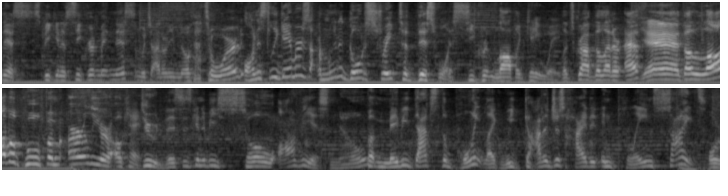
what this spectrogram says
secretiveness. Speaking of secretness, which I don't even know if that's a word. Honestly, gamers, I'm gonna go straight to this one, the secret lava gateway. Let's grab the letter F. Yeah, the lava pool from earlier. Okay, dude, this is gonna be so obvious, no? But maybe that's the point. Like, we gotta just hide it in plain sight. Or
